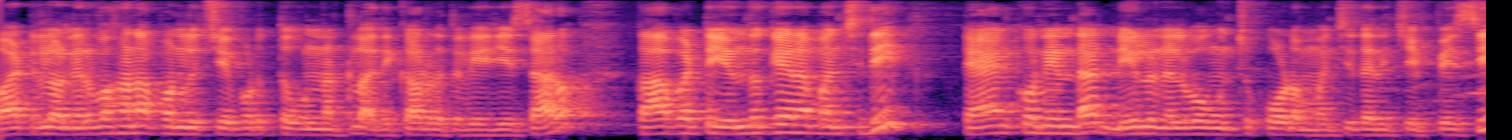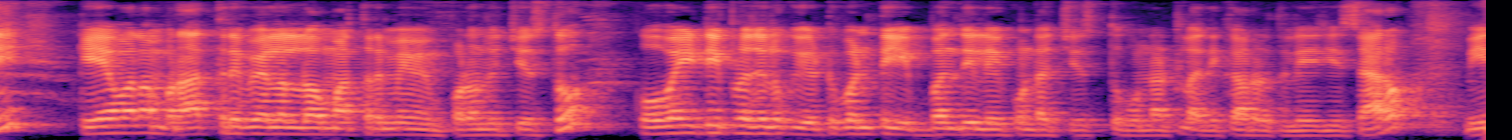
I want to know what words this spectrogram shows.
వాటిలో నిర్వహణ పనులు చేపడుతూ ఉన్నట్లు అధికారులు తెలియజేశారు. కాబట్టి ఎందుకైనా మంచిది ట్యాంకు నిండా నీళ్ళు నిల్వ ఉంచుకోవడం మంచిదని చెప్పేసి కేవలం రాత్రి వేళల్లో మాత్రమే మేము పనులు చేస్తూ కోవైటీ ప్రజలకు ఎటువంటి ఇబ్బంది లేకుండా చేస్తూ ఉన్నట్లు అధికారులు తెలియజేశారు. మీ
